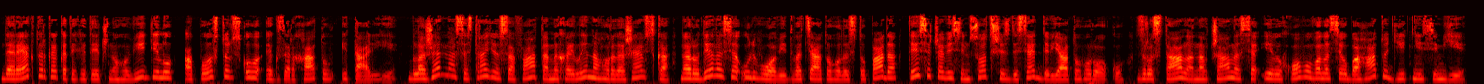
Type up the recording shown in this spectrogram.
директорка катехетичного відділу апостольського екзархату в Італії. Блаженна сестра Йосафата Михайлина Гордашевська народилася у Львові 20 листопада 1869 року. Зростала, навчалася і виховувалася у багатодітній сім'ї,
